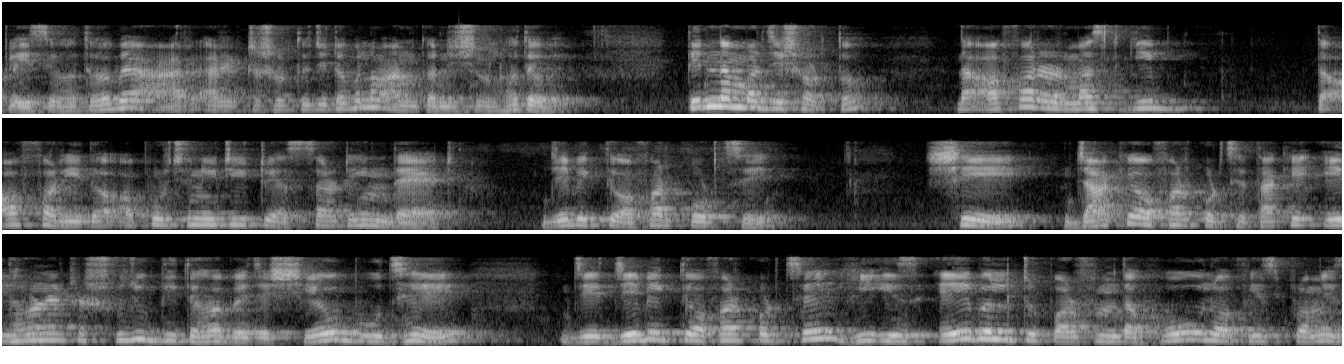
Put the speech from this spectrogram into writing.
প্লেসে হতে হবে। আর আরেকটা শর্ত যেটা বললাম আনকন্ডিশনাল হতে হবে। তিন নম্বর যে শর্ত the offerer must give the offeree the opportunity to ascertain that যে ব্যক্তি অফার করছে সে যাকে অফার করছে, তাকে এই ধরনের একটা সুযোগ দিতে হবে যে সেও বুঝে যে যে ব্যক্তি অফার করছে he is able to perform the whole of his promise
